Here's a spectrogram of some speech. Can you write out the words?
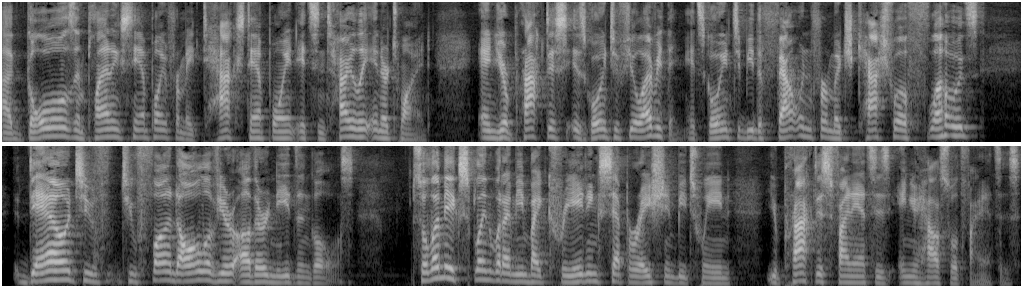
a goals and planning standpoint, from a tax standpoint. It's entirely intertwined. And your practice is going to fuel everything. It's going to be the fountain from which cash flow flows down to to fund all of your other needs and goals. So let me explain what I mean by creating separation between your practice finances and your household finances.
